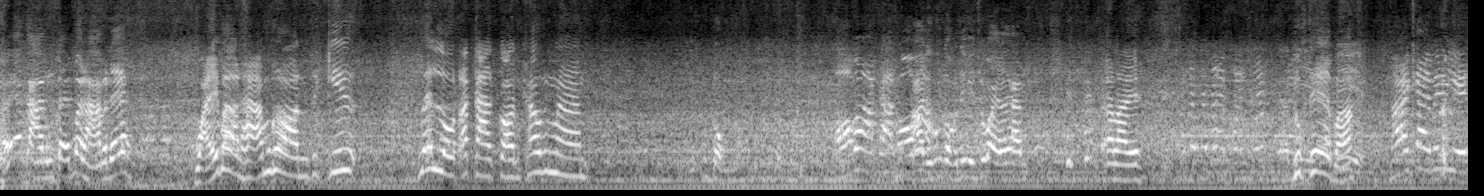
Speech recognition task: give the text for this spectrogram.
เฮ้ยอากาศมันเต็มมาถามมันเด้ไหวเปล่าถามก่อนตะกี้ เล่นโหลดอากาศก่อนเข้าตั้งนานเดี๋ยวกูส่งพอป่ะอากาศพออะป่ะเดี๋ยวกูส่งนี่ไปช่วยแล้วกันอะไร ลูกเทพเหรอ หายใกล้ไม่ได้ยิน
